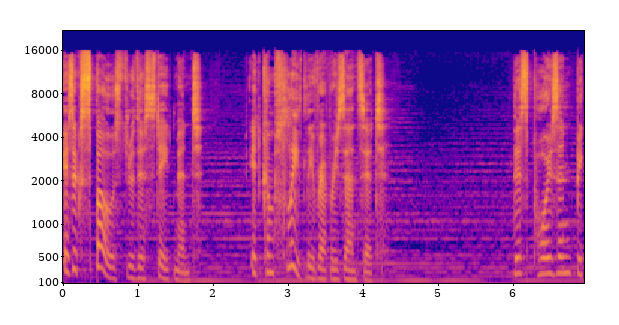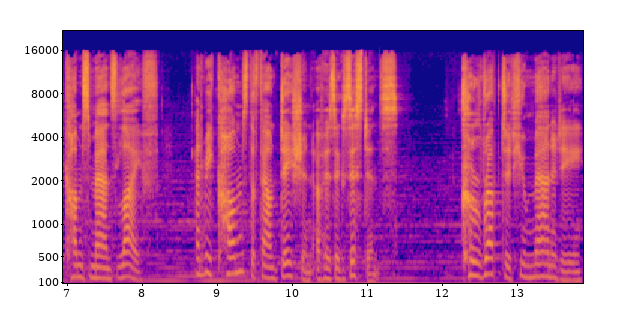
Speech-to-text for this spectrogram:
is exposed through this statement. It completely represents it. This poison becomes man's life and becomes the foundation of his existence. Corrupted humanity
